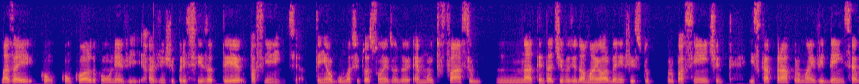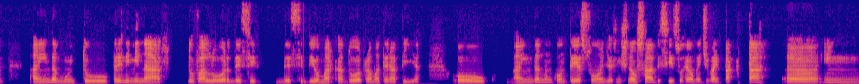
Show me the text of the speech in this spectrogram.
Mas aí com, concordo com o Nevi, a gente precisa ter paciência. Tem algumas situações onde é muito fácil, na tentativa de dar o maior benefício para o paciente, escapar para uma evidência ainda muito preliminar do valor desse desse biomarcador para uma terapia, ou ainda num contexto onde a gente não sabe se isso realmente vai impactar uh, em,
